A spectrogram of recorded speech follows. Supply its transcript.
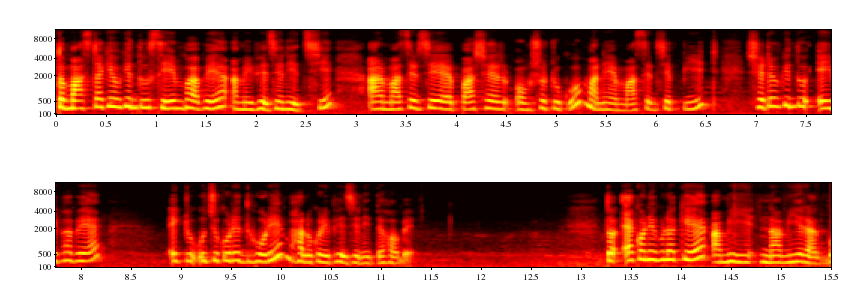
তো মাছটাকেও কিন্তু সেমভাবে আমি ভেজে নিচ্ছি। আর মাছের যে পাশের অংশটুকু মানে মাছের যে পিঠ, সেটাও কিন্তু এইভাবে একটু উঁচু করে ধরে ভালো করে ভেজে নিতে হবে। তো এখন এগুলোকে আমি নামিয়ে রাখব।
